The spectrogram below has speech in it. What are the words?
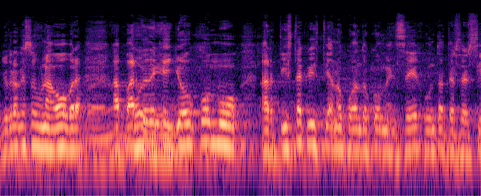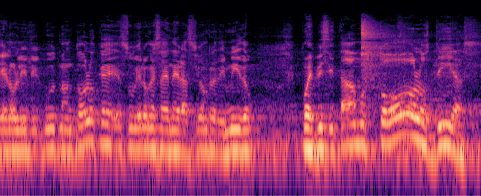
Yo creo que eso es una obra, aparte de que yo como artista cristiano cuando comencé junto a Tercer Cielo, Lily Goodman, todos los que subieron esa generación redimido, pues visitábamos todos los días,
